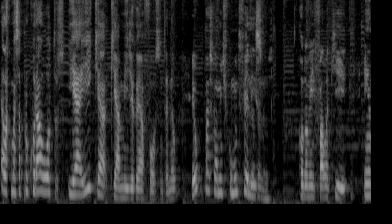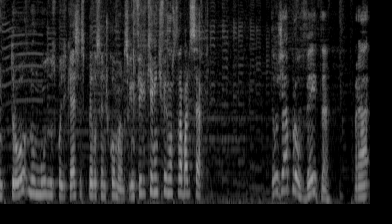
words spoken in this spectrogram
ela começa a procurar outros. E é aí que a, que a mídia ganha força, entendeu? Eu particularmente fico muito feliz Exatamente. quando alguém fala que entrou no mundo dos podcasts pelo centro de comando. Significa que a gente fez nosso trabalho certo. Então já aproveita para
